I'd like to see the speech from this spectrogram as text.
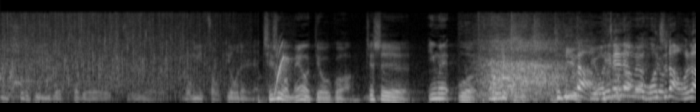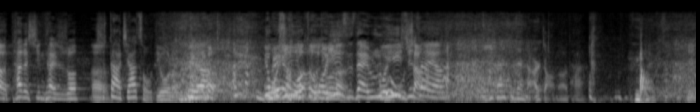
你是不是一个特别这个容易走丢的人？其实我没有丢过，就是因为我真的，我真的没有。我知道，我知道他的心态是说，是大家走丢了。对啊，又不是我走丢了，我一直在路上。我一直在呀。你一般是在哪儿找到他？哎 这个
